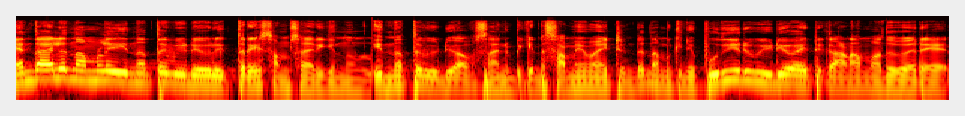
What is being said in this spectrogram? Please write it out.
എന്തായാലും നമ്മൾ ഇന്നത്തെ വീഡിയോയിൽ ഇത്രയും സംസാരിക്കുന്നുള്ളൂ. ഇന്നത്തെ വീഡിയോ അവസാനിപ്പിക്കേണ്ട സമയമായിട്ടുണ്ട്. നമുക്കിനി പുതിയൊരു വീഡിയോ ആയിട്ട് കാണാം. അതുവരെ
